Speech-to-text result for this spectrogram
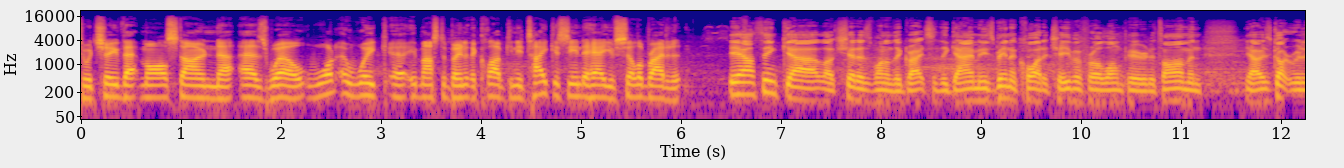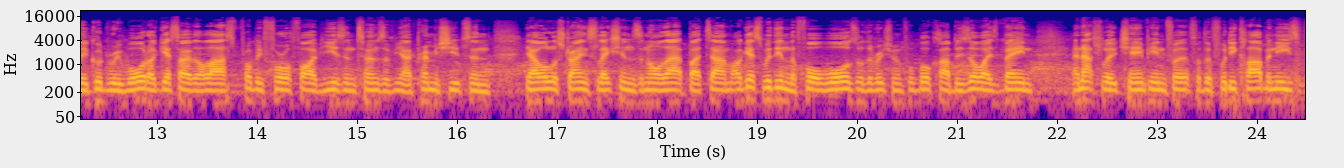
to achieve that milestone uh, as well. What a week uh, it must have been at the club. Can you take us into how you've celebrated it? Yeah, I think uh, like Shedder's one of the greats of the game, and he's been a quiet achiever for a long period of time, and you know he's got really good reward, I guess, over the last probably four or five years in terms of you know premierships and you know all Australian selections and all that. But um, I guess within the four walls of the Richmond Football Club, he's always been an absolute champion for, for the footy club, and he's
